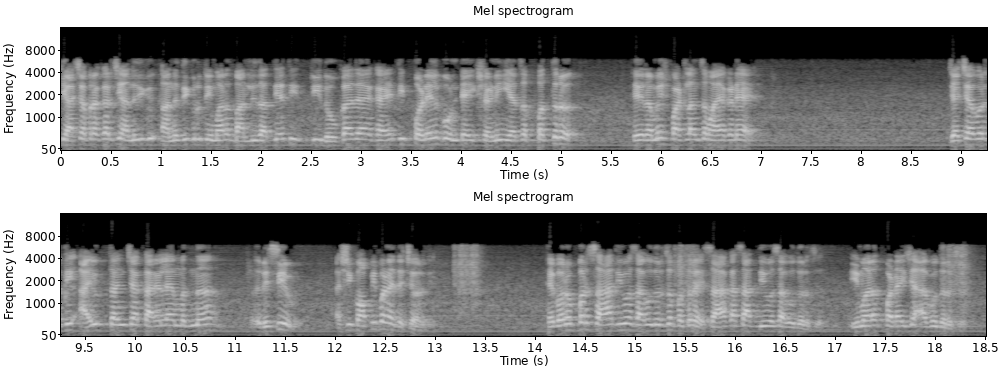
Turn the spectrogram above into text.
की अशा प्रकारची अनधिकृत अनधिकृत इमारत बांधली जाते. ती ती धोकादायक आहे. ती पडेल कोणत्याही क्षणी. याचं पत्र हे रमेश पाटलांचं माझ्याकडे आहे. ज्याच्यावरती आयुक्तांच्या कार्यालयामधनं रिसिव्ह अशी कॉपी पण आहे त्याच्यावरती. हे बरोबर सहा दिवस अगोदरचं पत्र आहे. सहा का सात दिवस अगोदरचं. इमारत पडायच्या अगोदरचं.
